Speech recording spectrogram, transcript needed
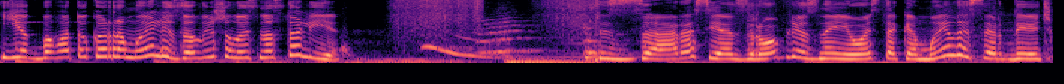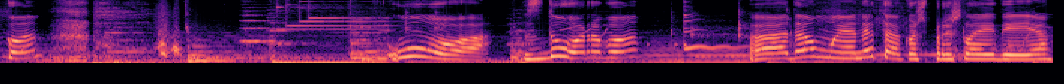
як багато карамелі залишилось на столі. Зараз я зроблю з неї ось таке миле сердечко. О, здорово! А до мене також прийшла ідея.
